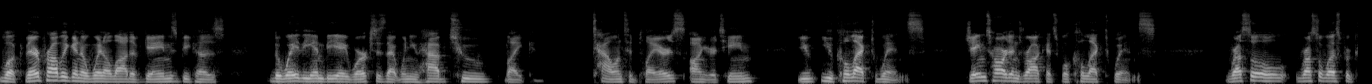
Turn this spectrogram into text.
look, they're probably going to win a lot of games because the way the NBA works is that when you have two like talented players on your team, you you collect wins. James Harden's Rockets will collect wins. Russell Russell Westbrook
